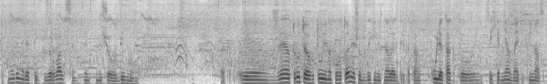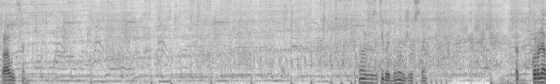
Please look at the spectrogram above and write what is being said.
Так, ну один електрик взорвався, в принципі, нічого дивного. Так, е, вже отруту я готую на поготові, щоб закинути на електрика. Та куля так, то це херня, знаєте, квіна справиться. Так можна вже вже все. Так, короля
